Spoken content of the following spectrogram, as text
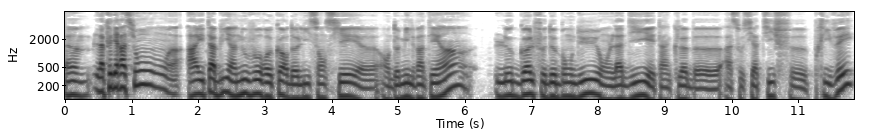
Euh, la fédération a établi un nouveau record de licenciés euh, en 2021. Le golf de Bondu, on l'a dit, est un club euh, associatif privé,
